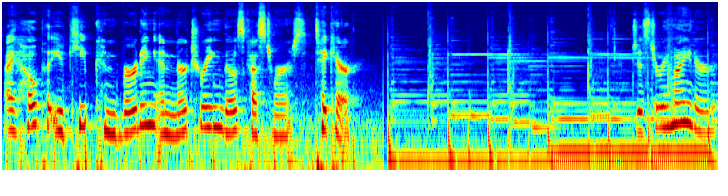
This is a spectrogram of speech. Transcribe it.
I hope that you keep converting and nurturing those customers. Take care. Just a reminder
